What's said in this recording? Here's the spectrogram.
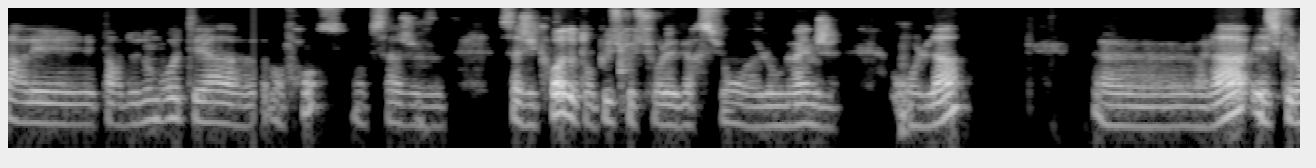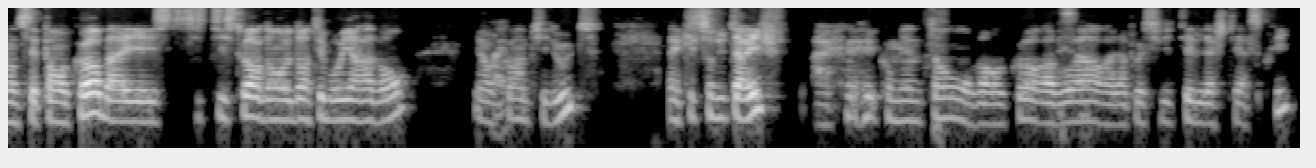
par, les, par de nombreux TA euh, en France. Donc ça, je, ça j'y crois, d'autant plus que sur les versions euh, long range, on l'a. Euh, voilà. Et ce que l'on ne sait pas encore, bah, il y a cette histoire d'antibrouillard avant. Il y a encore ouais. un petit doute. La question du tarif, combien de temps on va encore avoir la possibilité de l'acheter à ce prix?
